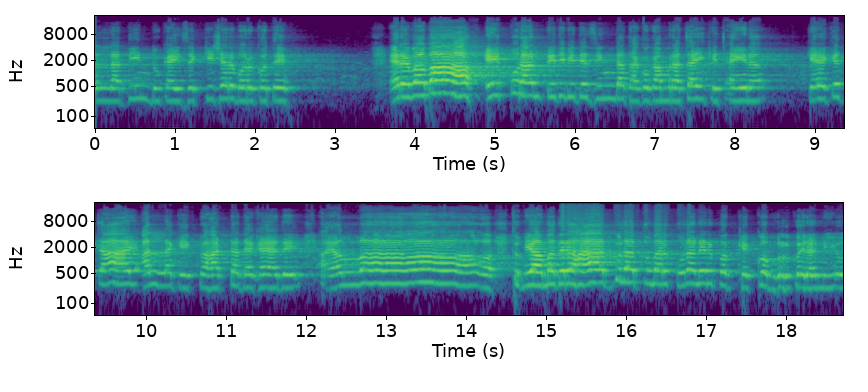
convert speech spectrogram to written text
আল্লাহ দিন ঢুকাইছে কিসের বরকতে? এরে বাবা, এই কোরআন পৃথিবীতে জিন্দা থাকুক, আমরা চাই কে চাই না? কে কে চাই আল্লাহকে একটু হাতটা দেখায় দে। আল্লাহ, তুমি আমাদের হাতগুলা তোমার কোরআনের পক্ষে কবুল করে নিও।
